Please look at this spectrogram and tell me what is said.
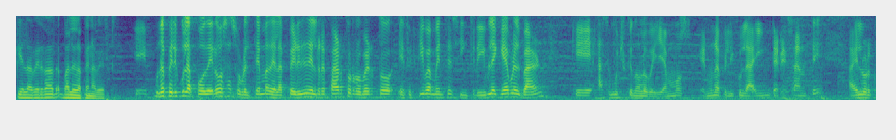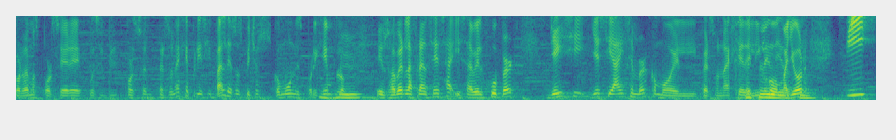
que la verdad vale la pena ver. Eh, una película poderosa sobre el tema de la pérdida del reparto, Roberto, efectivamente es increíble. Gabriel Byrne, que hace mucho que no lo veíamos en una película interesante, ahí lo recordamos por ser eh, pues, el, pri- por su- el personaje principal de Sospechosos Comunes, por ejemplo, Ujú. en su haber la francesa Isabel Huppert, JC Jesse Eisenberg como el personaje Está del hijo mayor, sí. y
